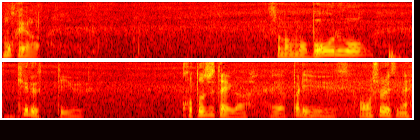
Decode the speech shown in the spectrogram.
もはやそのもうボールを蹴るっていうこと自体がやっぱり面白いですね。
